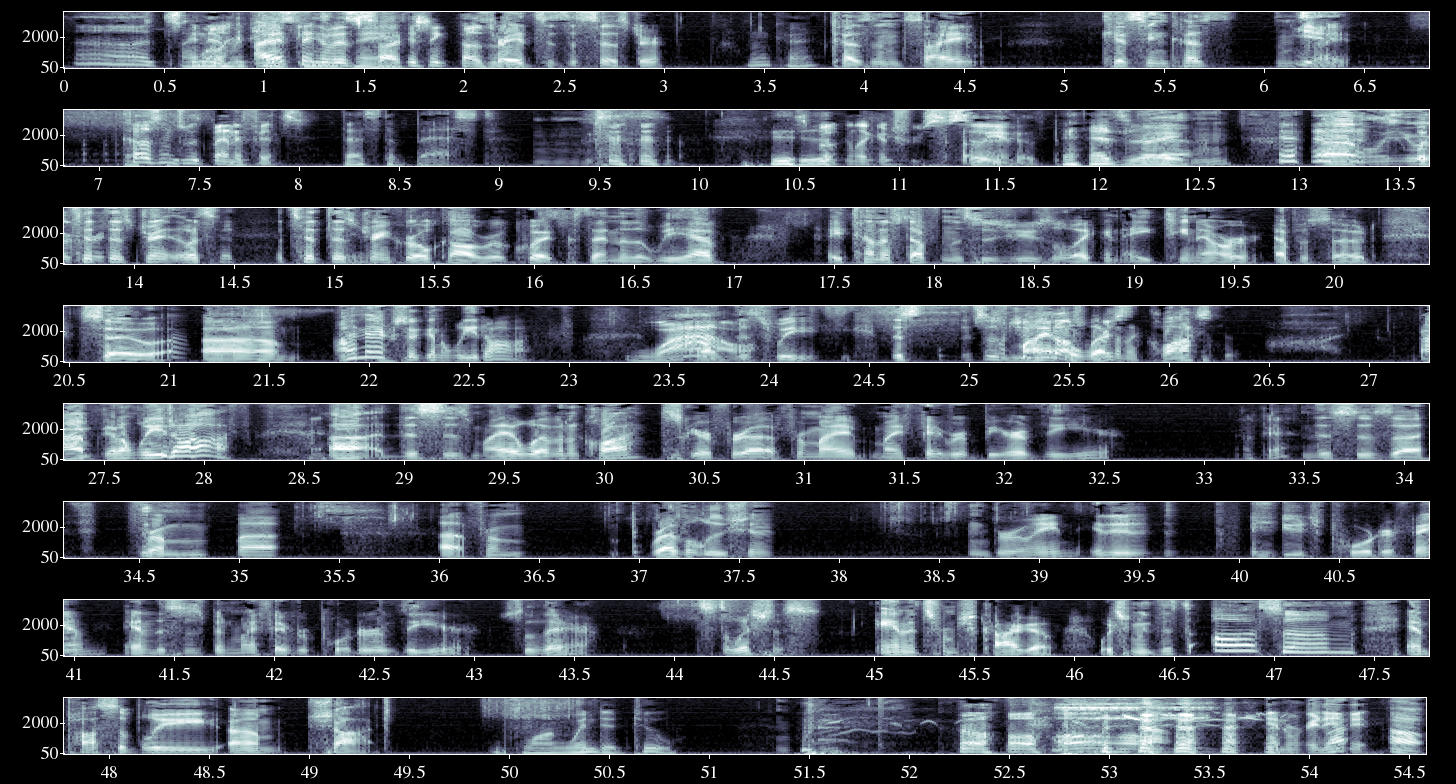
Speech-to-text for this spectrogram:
Uh, it's I more never like checked I think of the it as Kissing cousin. Trades as a sister. Okay. Cousin site. kissing cousins. Yeah. night. Cousins with benefits. That's the best. Spoken like a true Sicilian. That's right. Um, Only you let's hit this drink. Let's hit, let's hit this drink roll call real quick because I know that we have a ton of stuff, and this is usually like an 18 hour episode. So um, I'm actually going to lead off Wow. uh, this week. This this is Why don't you my 11 o'clock. I'm going to lead off. Uh, this is my 11 o'clock for uh, for my my favorite beer of the year. Okay. This is uh, from uh, uh, from Revolution Brewing. It is a huge porter fan, and this has been my favorite porter of the year. So there, it's delicious, and it's from Chicago, which means it's awesome and possibly um, shot. It's long-winded too. oh, and right in it. Oh,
